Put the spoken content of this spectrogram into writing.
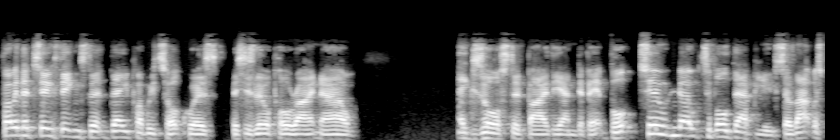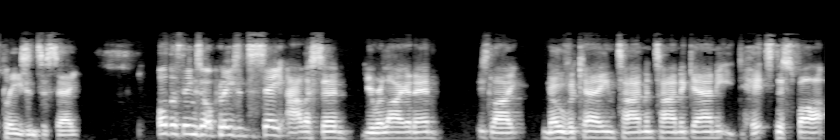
probably the two things that they probably took was this is Liverpool right now exhausted by the end of it. But two notable debuts, so that was pleasing to see. Other things that were pleasing to see, Alisson, you rely on him. He's like Novocaine time and time again. He hits the spot.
